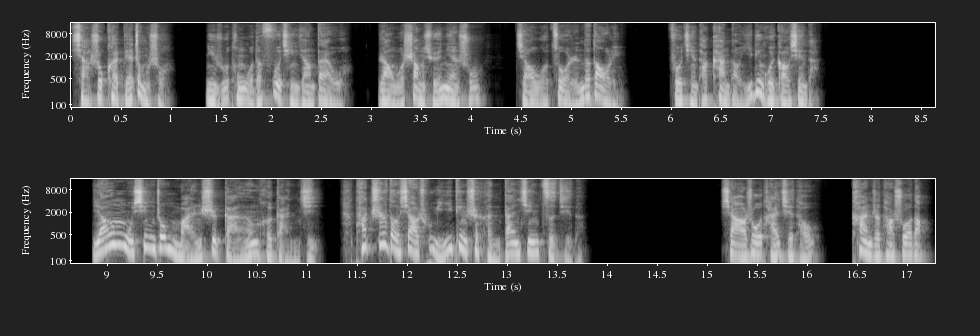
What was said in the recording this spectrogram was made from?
夏叔，快别这么说，你如同我的父亲一样待我，让我上学念书，教我做人的道理，父亲他看到一定会高兴的。”杨木心中满是感恩和感激，他知道夏初一定是很担心自己的。夏初抬起头看着他说道：“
